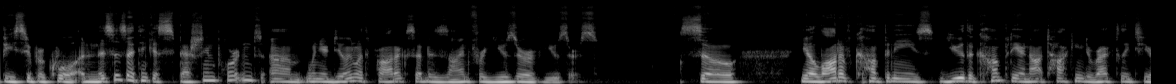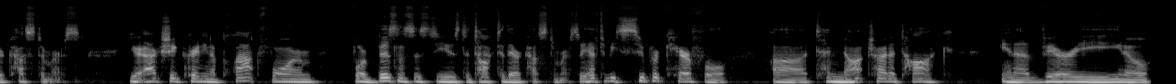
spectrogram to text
be super cool. And this is i think especially important um, when you're dealing with products that are designed for user of users. So you know, a lot of companies, you, the company, are not talking directly to your customers. You're actually creating a platform for businesses to use to talk to their customers. So you have to be super careful uh, to not try to talk in a very, you know,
